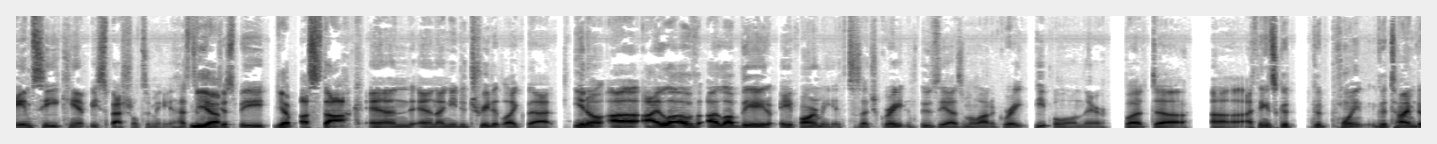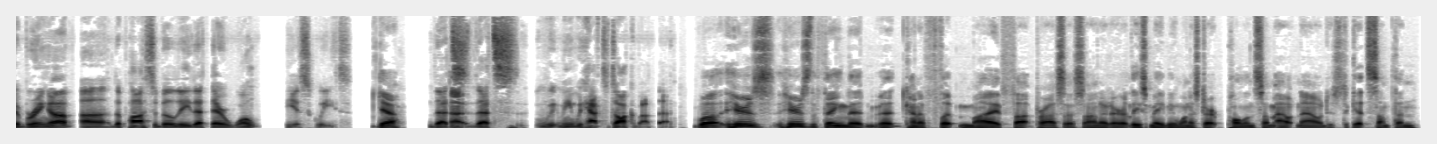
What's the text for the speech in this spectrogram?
AMC can't be special to me. It has to Yeah. be, just be Yep. a stock, and and I need to treat it like that. You know, uh, I love I love the Ape, Ape Army. It's such great enthusiasm. A lot of great people on there, but. Uh, uh, I think it's a good, good point, good time to bring up uh, the possibility that there won't be a squeeze. Yeah. That's Uh, that's. we- I mean, we have to talk about that. Well, here's here's the thing that that kind of flipped my thought process on it, or at least made me want to start pulling some out now, just to get something.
